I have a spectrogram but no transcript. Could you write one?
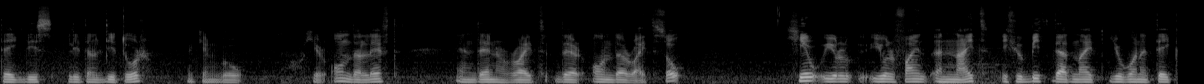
take this little detour. We can go here on the left and then right there on the right. So here you'll you'll find a knight. If you beat that knight you're gonna take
